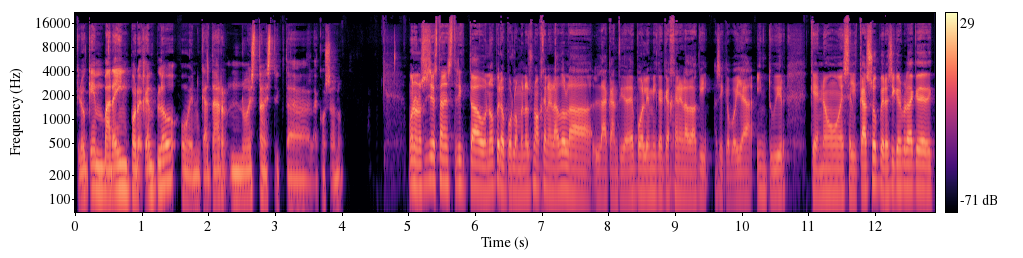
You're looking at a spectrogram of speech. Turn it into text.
creo que en Bahrein, por ejemplo, o en Qatar no es tan estricta la cosa, ¿no? Bueno, no sé si es tan estricta o no, pero por lo menos no ha generado la, cantidad de polémica que ha generado aquí. Así que voy a intuir que no es el caso, pero sí que es verdad que,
